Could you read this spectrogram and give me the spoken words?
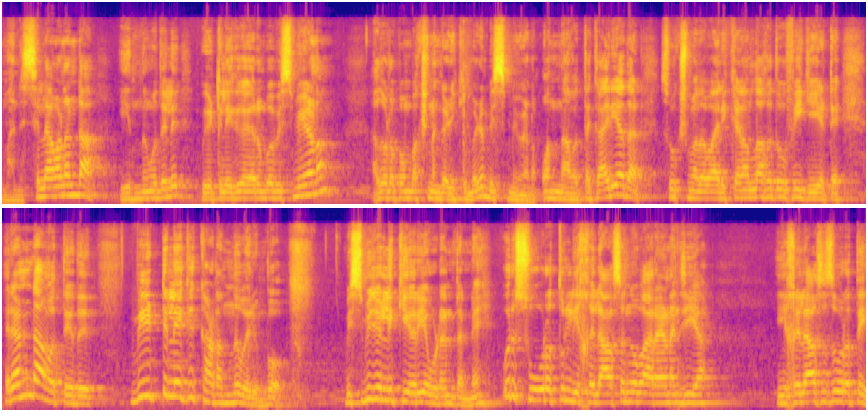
മനസ്സിലാവണണ്ട. ഇന്ന് മുതൽ വീട്ടിലേക്ക് കയറുമ്പോൾ ബിസ്മി വേണം. അതോടൊപ്പം ഭക്ഷണം കഴിക്കുമ്പോഴും ബിസ്മി വേണം. ഒന്നാമത്തെ കാര്യം അതാണ്. സൂക്ഷ്മത പാലിക്കാൻ അള്ളാഹു തോഫീക്ക് ചെയ്യട്ടെ. രണ്ടാമത്തേത് വീട്ടിലേക്ക് കടന്നു വരുമ്പോൾ ബിസ്മി ചൊല്ലി കയറിയ ഉടൻ തന്നെ ഒരു സൂറത്തുൽ ഇഖ്ലാസ് എന്ന് പാരായണം ചെയ്യുക ഇഖ്ലാസ് സൂറത്തെ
